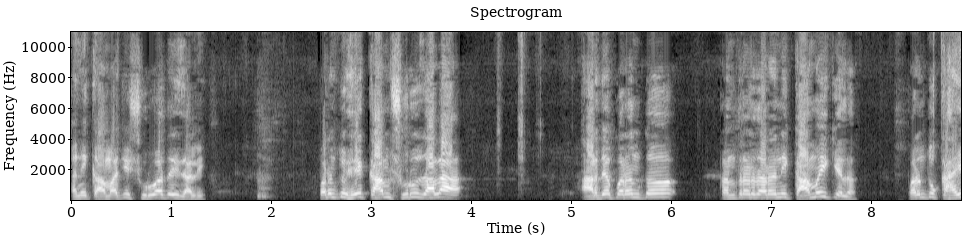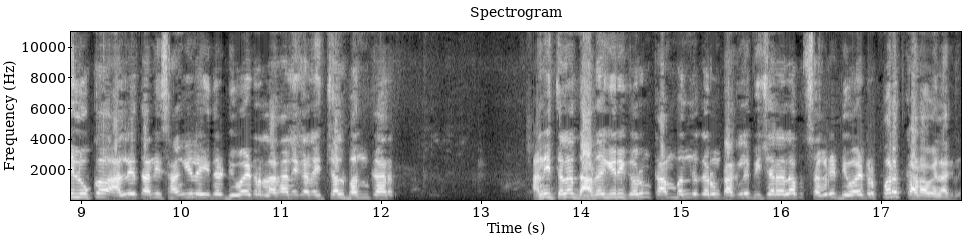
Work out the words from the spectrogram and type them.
आणि कामाची सुरुवातही झाली. परंतु हे काम सुरू झाला अर्ध्यापर्यंत कंत्राटदारांनी कामही केलं. परंतु काही लोक आलेत आणि सांगितलं इथं डिवायडर लगाने का नाही? चल बंद कर. आणि त्याला दादागिरी करून काम बंद करून टाकले. बिचाऱ्याला सगळे डिवायडर परत काढावे लागले.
